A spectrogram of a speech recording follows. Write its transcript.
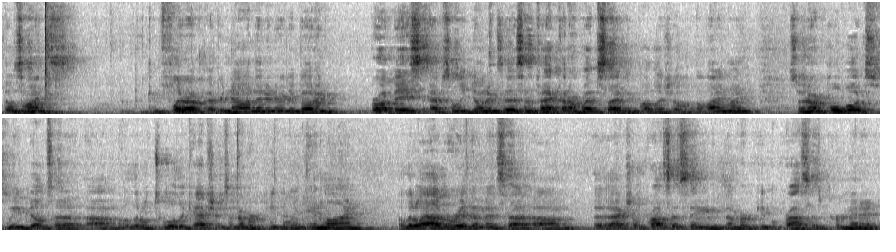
those lines can flare up every now and then in early voting. Broad base absolutely don't exist. In fact, on our website, we publish a, a line length. So in our poll books, we built a, um, a little tool that captures the number of people in, in line. A little algorithm is uh, um, the actual processing number of people processed per minute.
